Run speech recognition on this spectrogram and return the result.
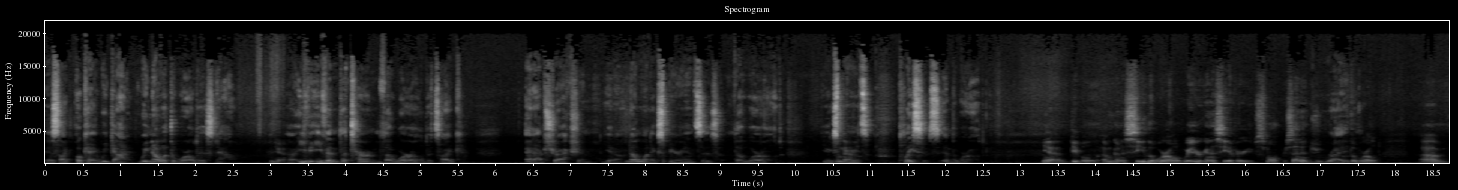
is like okay we got it. We know what the world is now. Yeah. Uh, even even the term the world it's like an abstraction you know no one experiences the world. You experience places in the world. Yeah, people. I'm going to see the world where you're going to see a very small percentage Right. of the world. Um,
